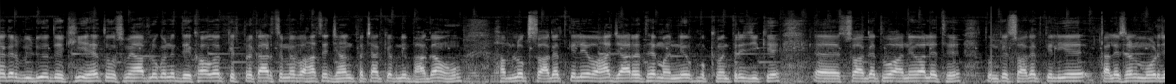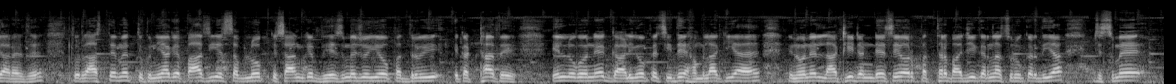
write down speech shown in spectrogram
अगर वीडियो देखी है तो उसमें आप लोगों ने देखा होगा किस प्रकार से मैं वहाँ से जान बचा के अपनी भागा हूँ। हम लोग स्वागत के लिए वहाँ जा रहे थे, माननीय उप मुख्यमंत्री जी के स्वागत वो आने वाले थे तो उनके स्वागत के लिए कालेश्वरण मोड़ जा रहे थे। तो रास्ते में तुकनिया के पास ये सब लोग किसान के भेष में जो ये उपद्रवी इकट्ठा थे, इन लोगों ने गाड़ियों पर सीधे हमला किया है। इन्होंने लाठी डंडे से और पत्थरबाजी करना शुरू कर दिया, जिसमें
